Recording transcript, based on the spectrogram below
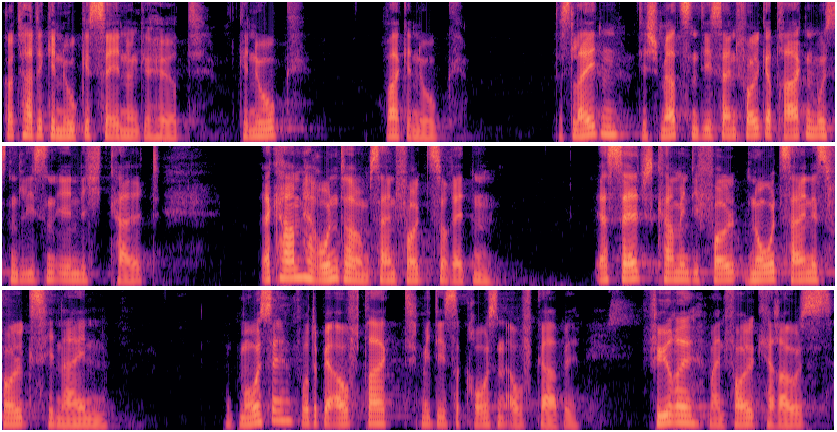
Gott hatte genug gesehen und gehört. Genug war genug. Das Leiden, die Schmerzen, die sein Volk ertragen mussten, ließen ihn nicht kalt. Er kam herunter, um sein Volk zu retten. Er selbst kam in die Not seines Volks hinein. Und Mose wurde beauftragt mit dieser großen Aufgabe. Führe mein Volk heraus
